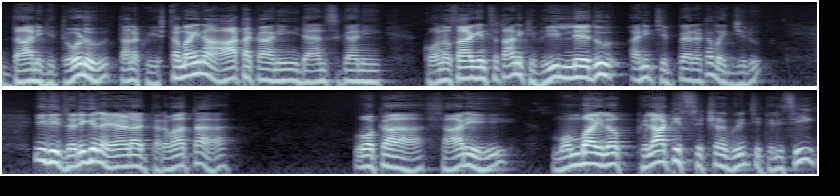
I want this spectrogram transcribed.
దానికి తోడు తనకు ఇష్టమైన ఆట కానీ డ్యాన్స్ కానీ కొనసాగించటానికి వీల్లేదు అని చెప్పారట వైద్యులు. ఇది జరిగిన ఏడాది తర్వాత ఒకసారి ముంబైలో పిలాటిస్ శిక్షణ గురించి తెలిసి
